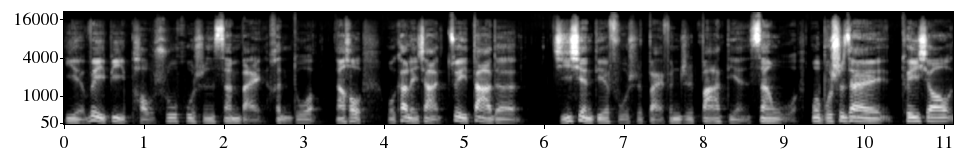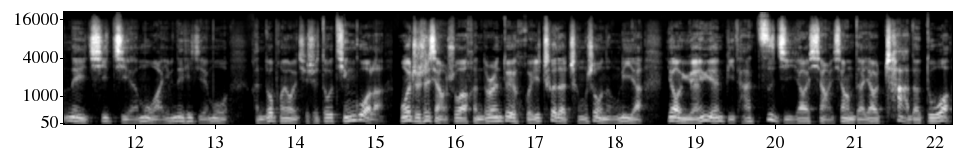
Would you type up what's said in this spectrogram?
也未必跑输沪深三百很多。然后我看了一下，最大的。极限跌幅是百分之八点三五。我不是在推销那期节目啊，因为那期节目很多朋友其实都听过了。我只是想说，很多人对回撤的承受能力啊，要远远比他自己要想象的要差得多。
